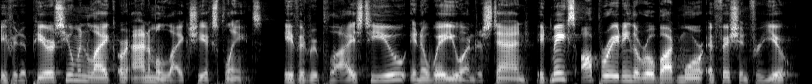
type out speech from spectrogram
if it appears human like or animal like, she explains. If it replies to you in a way you understand, it makes operating the robot more efficient for you.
